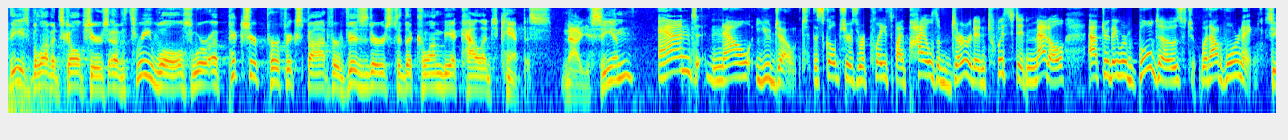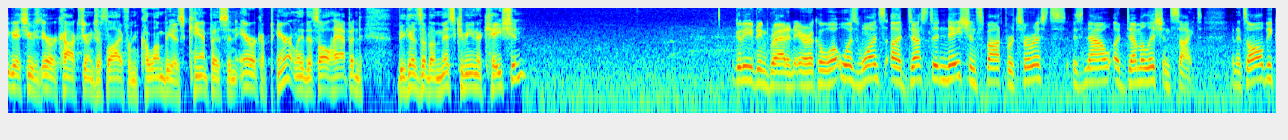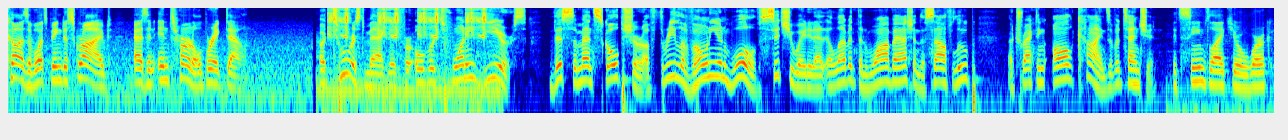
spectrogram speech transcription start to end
These beloved sculptures of three wolves were a picture perfect spot for visitors to the Columbia College campus. Now you see them. And now you don't. The sculptures replaced by piles of dirt and twisted metal after they were bulldozed without warning. CBS News' Eric Cox joins us live from Columbia's campus. And Eric, apparently this all happened because of a miscommunication Good evening, Brad and Erica. What was once a destination spot for tourists is now a demolition site. And it's all because of what's being described as an internal breakdown. A tourist magnet for over 20 years. This cement sculpture of three Livonian wolves situated at 11th and Wabash in the South Loop, attracting all kinds of attention. It seems like your work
